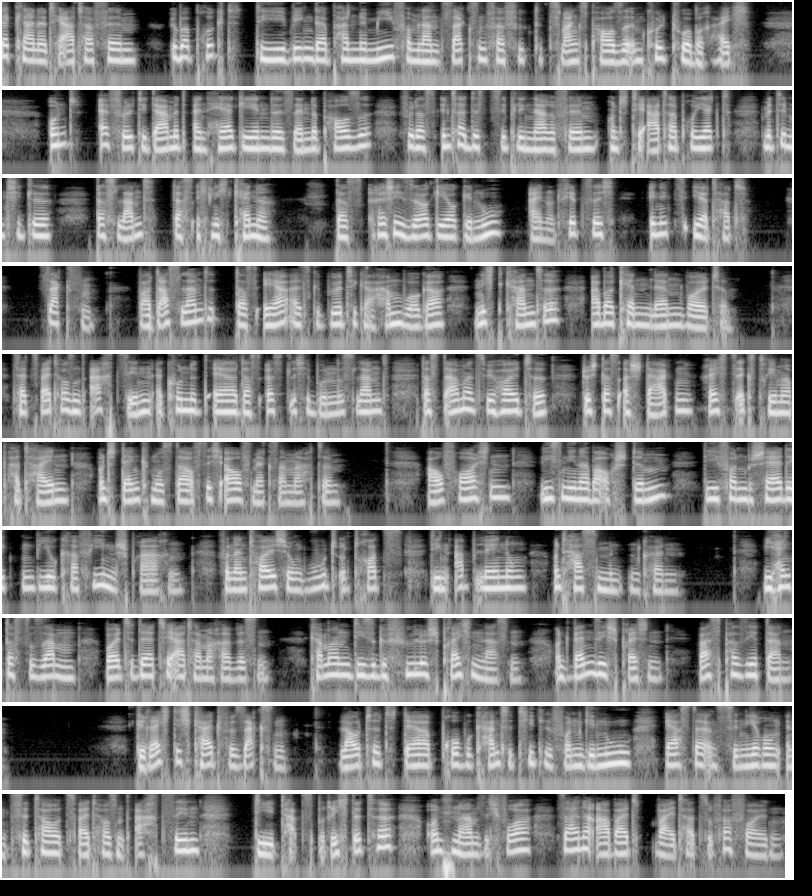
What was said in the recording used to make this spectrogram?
Der kleine Theaterfilm überbrückt die wegen der Pandemie vom Land Sachsen verfügte Zwangspause im Kulturbereich und erfüllt die damit einhergehende Sendepause für das interdisziplinäre Film- und Theaterprojekt mit dem Titel Das Land, das ich nicht kenne, das Regisseur Georg Genu, 41, initiiert hat. Sachsen war das Land, das er als gebürtiger Hamburger nicht kannte, aber kennenlernen wollte. Seit 2018 erkundet er das östliche Bundesland, das damals wie heute durch das Erstarken rechtsextremer Parteien und Denkmuster auf sich aufmerksam machte. Aufhorchen ließen ihn aber auch Stimmen, die von beschädigten Biografien sprachen, von Enttäuschung, Wut und Trotz, die in Ablehnung und Hass münden können. Wie hängt das zusammen, wollte der Theatermacher wissen. Kann man diese Gefühle sprechen lassen? Und wenn sie sprechen, was passiert dann? Gerechtigkeit für Sachsen lautet der provokante Titel von Genu erster Inszenierung in Zittau 2018, die taz berichtete und nahm sich vor, seine Arbeit weiter zu verfolgen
